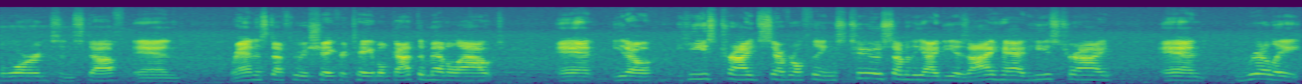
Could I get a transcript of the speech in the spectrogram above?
boards and stuff and ran the stuff through a shaker table, got the metal out, and, you know, he's tried several things too. Some of the ideas I had, he's tried, and really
